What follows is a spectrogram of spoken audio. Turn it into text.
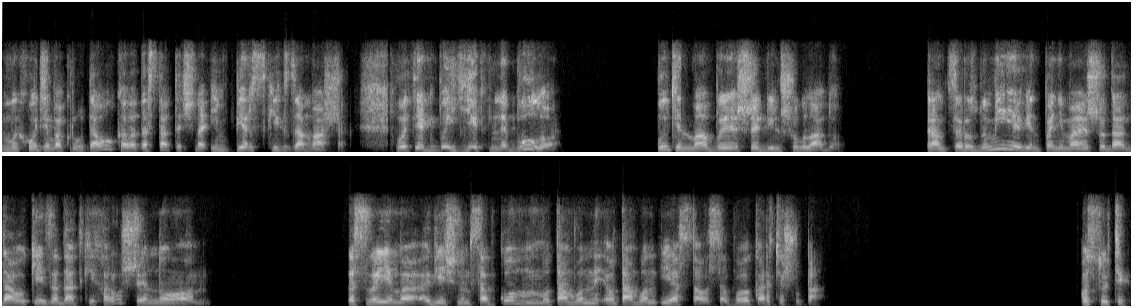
ми ходимо вокруг да около достатньо імперських замашок. От якби їх не було, Путін мав би ще більшу владу. Трамп це розуміє, він розуміє, що да, да, окей, задатки хороші, але со своїм е, вічним совком, отам він, отам він і остався в карті шута. По суті,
